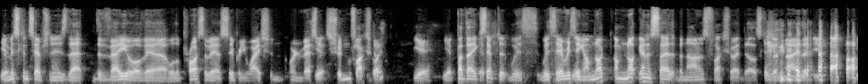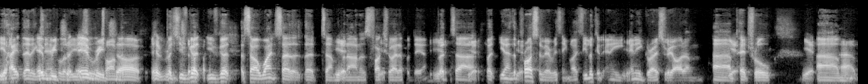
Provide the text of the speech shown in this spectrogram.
Yeah. The misconception is that the value of our or the price of our superannuation or investments shouldn't fluctuate Yeah. Yeah. but they accept it with with everything. I'm not I'm not going to say that bananas fluctuate, Dallas, because I know that you, you hate that example every, that I use every all the time. time. But, every but you've time. got you've got so I won't say that that um, Yeah. bananas fluctuate up or down, Yeah. but uh, but you know the price of everything. Like if you look at any any grocery item, uh, petrol. Yeah. Um, Um,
